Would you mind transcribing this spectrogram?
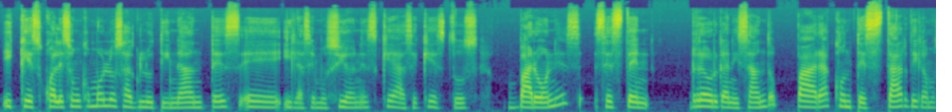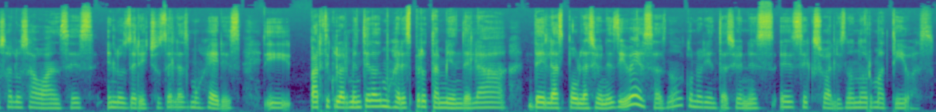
y qué es, cuáles son como los aglutinantes eh, y las emociones que hace que estos varones se estén reorganizando para contestar, digamos, a los avances en los derechos de las mujeres y particularmente las mujeres, pero también de, la, de las poblaciones diversas, ¿no? Con orientaciones eh, sexuales no normativas.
